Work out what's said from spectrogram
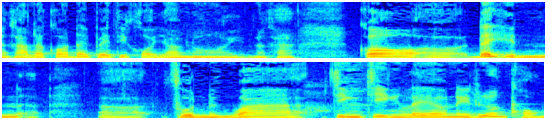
นะคะแล้วก็ได้ไปที่เกาะยาวน้อยนะคะ ก็ได้เห็นส่วนหนึ่งว่าจริง ๆ แล้วในเรื่องของ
